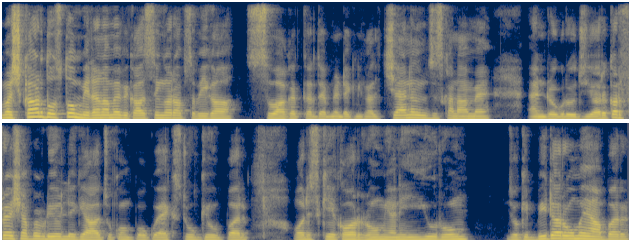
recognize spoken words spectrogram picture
नमस्कार दोस्तों, मेरा नाम है विकास सिंह और आप सभी का स्वागत करते हैं अपने टेक्निकल चैनल जिसका नाम है एंड्रो गुरुजी। और एक और फ्रेश यहाँ पर वीडियो लेके आ चुका हूँ पोको एक्स टू के ऊपर। और इसके एक और रोम यानी यू रोम जो कि बीटा रोम है यहाँ पर।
